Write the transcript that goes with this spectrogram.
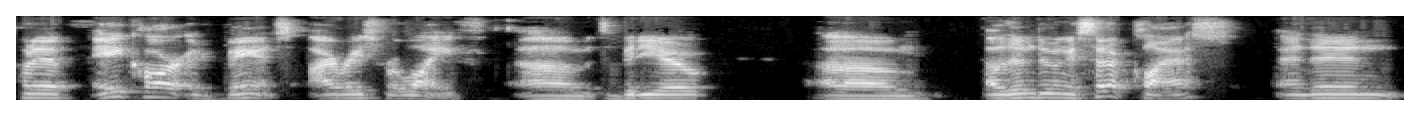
put up A Car Advanced iRace for Life. Um, it's a video um, of them doing a setup class, and then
